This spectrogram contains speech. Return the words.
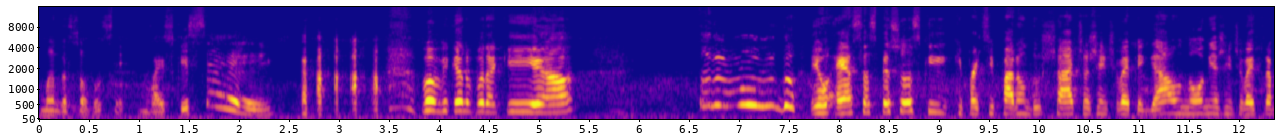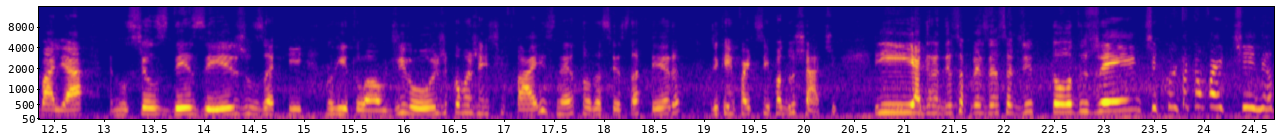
Manda só você. Não vai esquecer, hein? Vamos ficando por aqui, ó. Todo mundo. Eu, essas pessoas que, que participaram do chat, a gente vai pegar o nome, a gente vai trabalhar nos seus desejos aqui no ritual de hoje, como a gente faz, né, toda sexta-feira, de quem participa do chat. E agradeço a presença de todos, gente. Curta, compartilha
